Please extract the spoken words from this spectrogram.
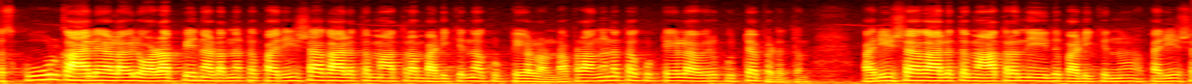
സ്കൂൾ കാലയളവിൽ ഉഴപ്പി നടന്നിട്ട് പരീക്ഷാ കാലത്ത് മാത്രം പഠിക്കുന്ന കുട്ടികളുണ്ട്. അപ്പോൾ അങ്ങനത്തെ കുട്ടികളെ അവർ കുറ്റപ്പെടുത്തും. പരീക്ഷാ കാലത്ത് മാത്രം നീ ഇത് പഠിക്കുന്നു. പരീക്ഷ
